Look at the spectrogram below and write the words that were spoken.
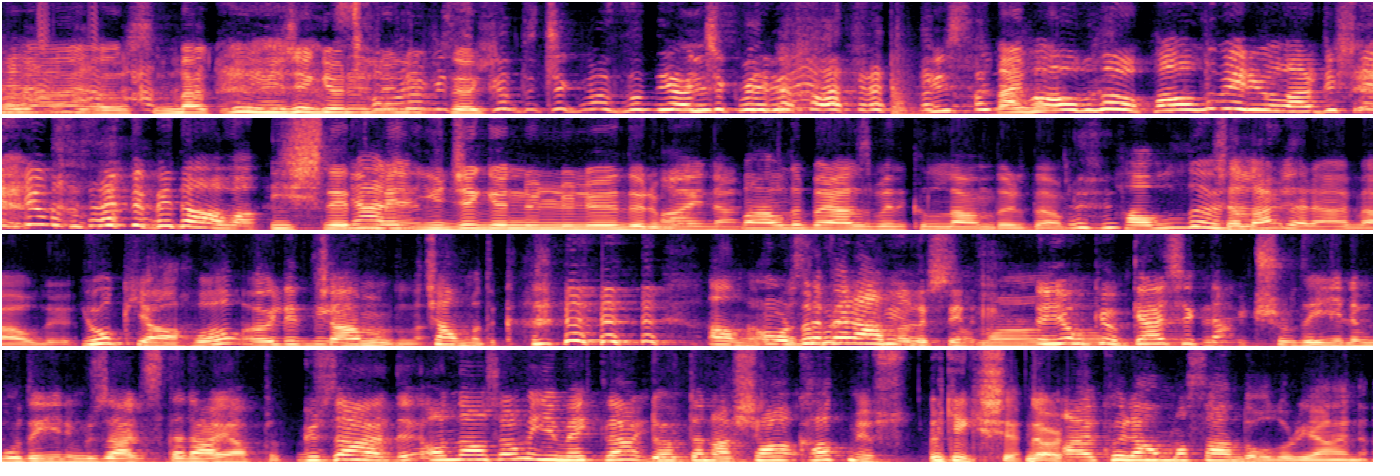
Helal olsun. Bak bu yüce Sonra bir sıkıntı çıkmasın diye açık veriyorlar. üstüne Ay bu- havlu. Havlu veriyorlar. Düşünebiliyor musun? Hem de bedava. İşletme Yani- yüce gönüllülüğüdür bu. Aynen. Havlu biraz beni kıllandırdı ama. Havlu da önemli. Çalarlar abi havluyu. Yok yahu öyle değil. Çalmadılar. Çalmadık. Almadık. Orada Bu sefer almadık seni. Aman. Yok yok gerçekten. Şurada yiyelim, burada yiyelim. Güzel listeler yaptık. Güzeldi. Ondan sonra ama yemekler dörtten aşağı kalkmıyorsun. İki kişi. Dört. Alkol almasan da olur yani.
